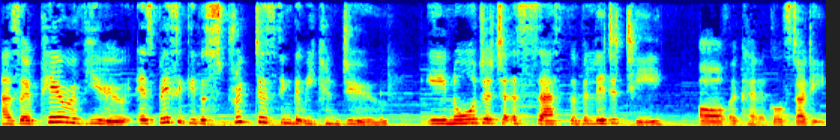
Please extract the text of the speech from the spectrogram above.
And so peer review is basically the strictest thing that we can do in order to assess the validity of a clinical study.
